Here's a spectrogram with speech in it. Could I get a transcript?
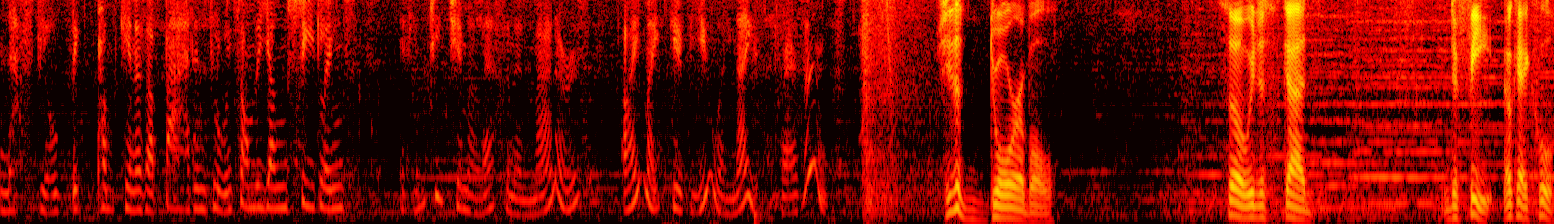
That nasty old big pumpkin has a bad influence on the young seedlings. If you teach him a lesson in manners, I might give you a nice present. She's adorable. So we just got defeat. Okay, cool.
